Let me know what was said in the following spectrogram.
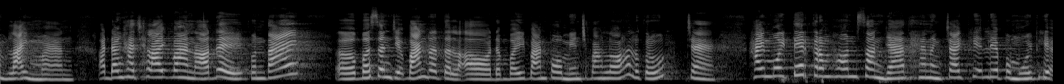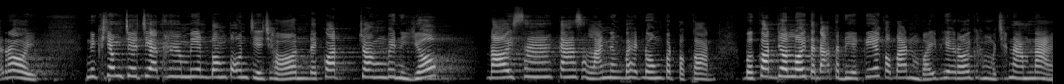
តម្លៃប្រហែលអត់ដឹងថាឆ្លើយបានអត់ទេប៉ុន្តែ បើសិនជាបានរត់ទៅល្អដើម្បីបានព័ត៌មានច្បាស់លាស់លោកគ្រូចាហើយមួយទៀតក្រុមហ៊ុនសន្យាថានឹងចែកភាគលាភ6%នេះខ្ញុំជឿជាក់ថាមានបងប្អូនជាច្រើនដែលគាត់ចង់វិនិយោគដោយសារការឆ្លាញ់និងបេះដូងពិតប្រាកដបើគាត់យកលុយទៅដាក់ធនាគារក៏បាន8%ក្នុងមួយឆ្នាំដែរ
